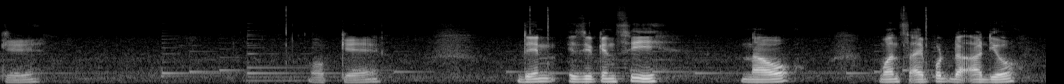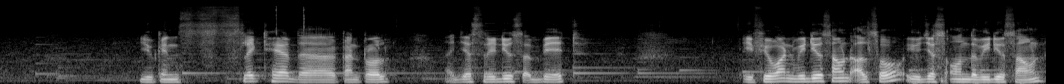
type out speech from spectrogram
Okay. Okay. Then as you can see now once I put the audio you can select here the control. I just reduce a bit. If you want video sound also you just on the video sound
